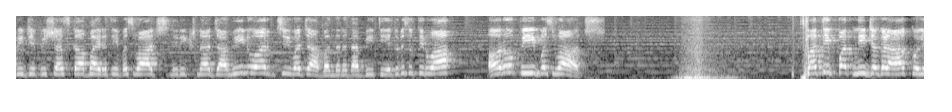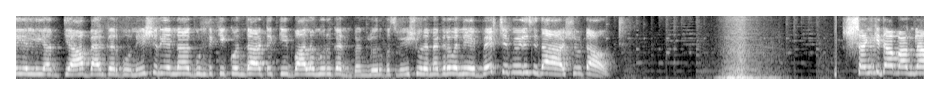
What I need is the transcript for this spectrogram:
ಬಿಜೆಪಿ ಶಾಸಕ ಭೈರತಿ ಬಸವರಾಜ್ ನಿರೀಕ್ಷಣಾ ಜಾಮೀನು ಅರ್ಜಿ ವಜಾ. ಬಂಧನದ ಭೀತಿ ಎದುರಿಸುತ್ತಿರುವ ಆರೋಪಿ ಬಸವರಾಜ್. ಪತಿ ಪತ್ನಿ ಜಗಳ ಕೊಲೆಯಲ್ಲಿ ಅಂತ್ಯ. ಬ್ಯಾಂಕರ್ ಭುವನೇಶ್ವರಿಯನ್ನ ಗುಂಡಿಕ್ಕಿ ಕೊಂದ ಟೆಕ್ಕಿ ಬಾಲಮುರುಗನ್. ಬೆಂಗಳೂರು ಬಸವೇಶ್ವರ ನಗರವನ್ನೇ ಬೆಚ್ಚಿ ಬೀಳಿಸಿದ ಶೂಟ್ಔಟ್ ಶಂಕಿತ ಬಾಂಗ್ಲಾ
